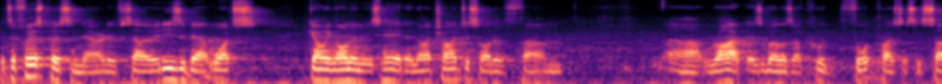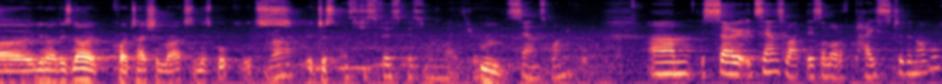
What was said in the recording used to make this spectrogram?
It's a first person narrative, so it is about what's going on in his head, and I tried to sort of. Um, uh, write as well as I could thought processes. So you know, there's no quotation marks in this book. It's Right. it just It's just first person all the way through. It sounds wonderful. Um, so it sounds like there's a lot of pace to the novel.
